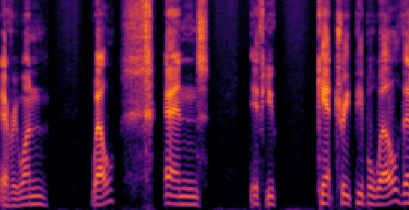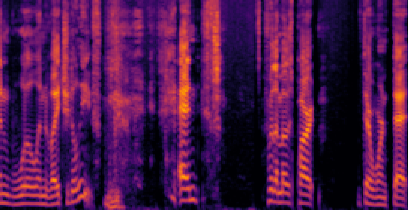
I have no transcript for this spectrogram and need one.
everyone well, and if you can't treat people well, then we'll invite you to leave. and for the most part, there weren't that.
